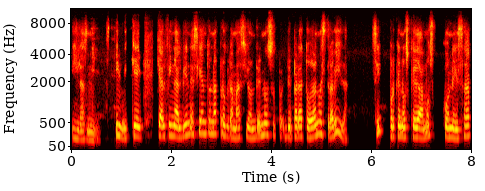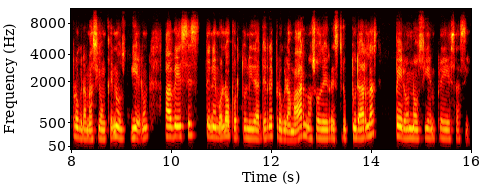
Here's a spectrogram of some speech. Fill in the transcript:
y las niñas. Y que, que al final viene siendo una programación de, de para toda nuestra vida. ¿sí? Porque nos quedamos con esa programación que nos dieron. A veces tenemos la oportunidad de reprogramarnos o de reestructurarlas, pero no siempre es así.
